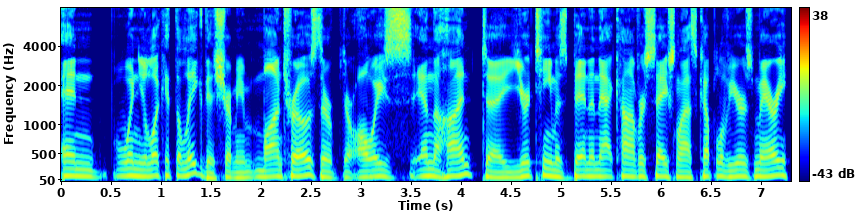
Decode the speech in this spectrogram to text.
And when you look at the league this year, I mean, Montrose, they're they're always in the hunt. Uh, your team has been in that conversation last couple of years, Mary.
